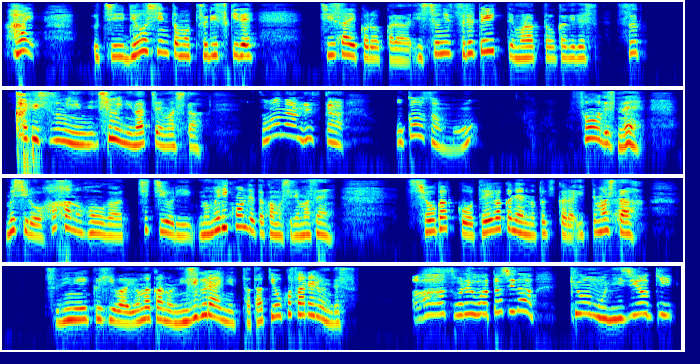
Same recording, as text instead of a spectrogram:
はい。うち、両親とも釣り好きで、小さい頃から一緒に連れて行ってもらったおかげです。すっかり趣味に、趣味になっちゃいました。そうなんですか。お母さんも？そうですね。むしろ母の方が父よりのめり込んでたかもしれません。小学校低学年の時から言ってました。釣りに行く日は夜中の2時ぐらいに叩き起こされるんです。ああ、それ私だ。今日も虹起き。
